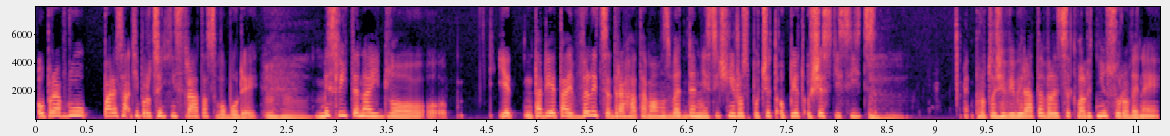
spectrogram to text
opravdu 50% ztráta svobody. Mm-hmm. Myslíte na jídlo, je, ta dieta je velice drahá, tam vám zvedne měsíční rozpočet opět o 6 tisíc, mm-hmm. protože vybíráte velice kvalitní suroviny.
